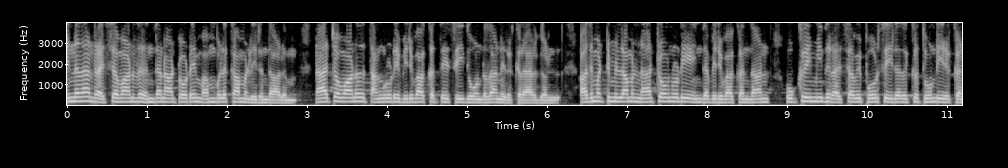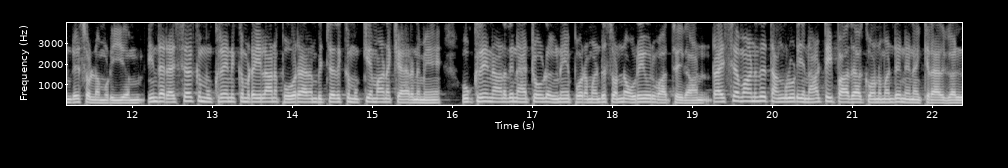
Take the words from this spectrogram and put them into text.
என்னதான் ரஷ்யாவானது எந்த நாட்டோடையும் வம்பிழுக்காமல் இருந்தாலும் நாட்டோவானது தங்களுடைய விரிவாக்கத்தை செய்து கொண்டுதான் இருக்கிறார்கள். அது மட்டும் இல்லாமல் நாட்டோவினுடைய இந்த விரிவாக்கம் தான் உக்ரைன் மீது ரஷ்யாவை போர் செய்ததற்கு தூண்டி இருக்கென்றே சொல்ல முடியும். இந்த ரஷ்யாவுக்கும் உக்ரைனுக்கும் இடையிலான போர் ஆரம்பித்ததுக்கு முக்கியமான காரணமே உக்ரைனானது நாட்டோவில் இணைய போற போறோம் என்று சொன்ன ஒரே ஒரு வார்த்தை தான் ரஷ்யாவானது தங்களுடைய நாட்டை பாதுகாக்கணும் என்று நினைக்கிறார்கள்.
